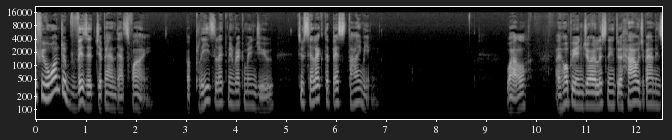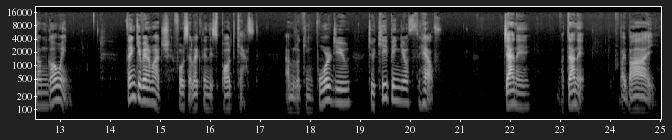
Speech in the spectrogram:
If you want to visit Japan, that's fine, but please let me recommend you to select the best timing. Well, I hope you enjoy listening to how Japan is ongoing. Thank you very much for selecting this podcast. I'm looking forward you to keeping your health. Jane, matane. Bye bye.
